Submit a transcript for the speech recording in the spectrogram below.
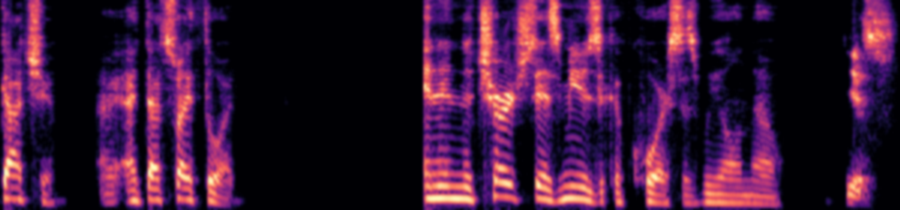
Gotcha. I, I, that's what I thought. And in the church, there's music, of course, as we all know. Yes.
